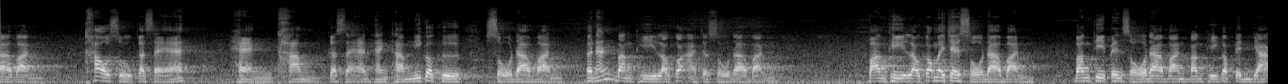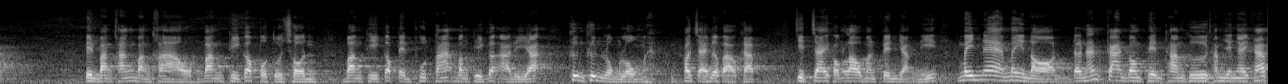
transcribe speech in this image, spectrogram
ดาบันเข้าสู่กระแสแห่งธรรม กระแสแห่งธรรมนี้ก็คือโสดาบันดังนั้นบางทีเราก็อาจจะโสดาบันบางทีเราก็ไม่ใช่โสดาบันบางทีเป็นโสดาบันบางทีก็เป็นยักษ์ เป็นบางครั้งบางคราว บางทีก็ปุตุชน บางทีก็เป็นพุทธะ บางทีก็อาริยะขึ้นขึ้นลงลงเข้าใจหรือเปล่าครับ จิตใจของเรามันเป็นอย่างนี้ไม่แน่ไม่นอน ดังนั้นการบำเพ็ญธรรมคือทำยังไงครับ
